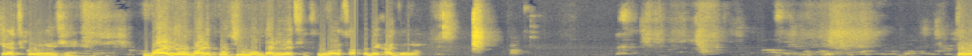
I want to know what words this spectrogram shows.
ক্যাচ করে নিয়েছি। বাইরে ও বাইরে প্রচুর লোক দাঁড়িয়ে আছে শুধুমাত্র সাপটা দেখার জন্য। চলো।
